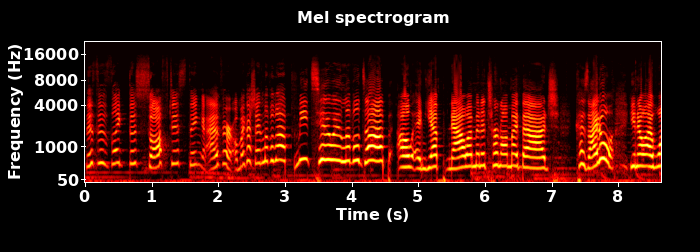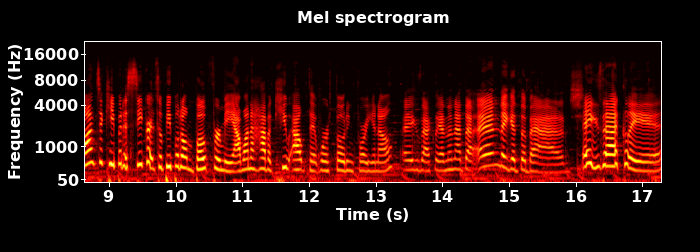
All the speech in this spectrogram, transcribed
This is like the softest thing ever. Oh my gosh, I leveled up. Me too. I leveled up. Oh, and yep, now I'm going to turn on my badge. Because I don't, you know, I want to keep it a secret so people don't vote for me. I want to have a cute outfit worth voting for, you know? Exactly, and then at the end they get the badge. Exactly.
